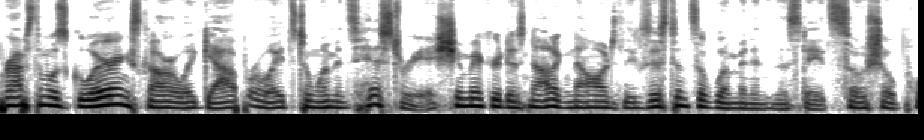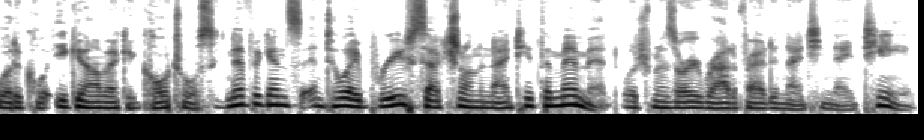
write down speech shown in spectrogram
Perhaps the most glaring scholarly gap relates to women's history, as Shoemaker does not acknowledge the existence of women in the state's social, political, economic, and cultural significance until a brief section on the 19th Amendment, which Missouri ratified in 1919.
